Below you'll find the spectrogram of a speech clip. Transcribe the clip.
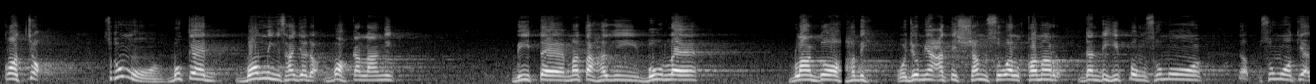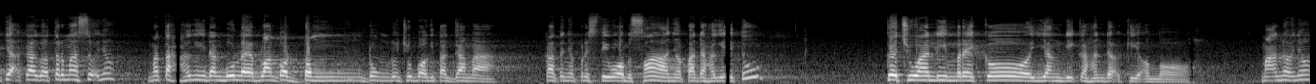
Kocok. Semua bukan bombing saja dak bahkan langit. Bintang matahari bulan belaga habis wajumi'ati syamsu wal qamar dan dihipung semua semua tiap-tiap perkara termasuknya matahari dan bulan belangkau dong dong dong cuba kita gambar. Katanya peristiwa besarnya pada hari itu kecuali mereka yang dikehendaki Allah. Maknanya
